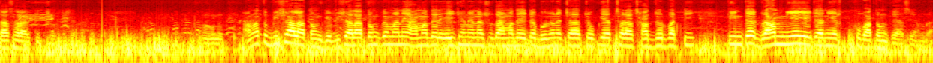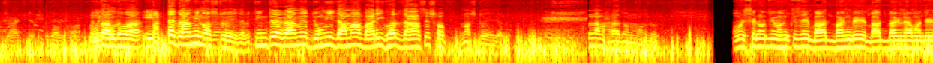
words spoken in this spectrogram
তাছাড়া আর কিচ্ছু হচ্ছে না। আমরা তো বিশাল আতঙ্কে বিশাল আতঙ্কে মানে আমাদের এইখানে না, শুধু আমাদের এটা ভোজনের ছাড়া, চকিয়ার ছাড়া সাতজোর পাট্টি তিনটা গ্রাম নিয়েই এটা নিয়ে খুব আতঙ্কে আছি আমরা। কোদাল ধোয়া একটা গ্রামই নষ্ট হয়ে যাবে। তিনটা গ্রামের জমি জামা বাড়ি ঘর যা আছে সব নষ্ট হয়ে যাবে। নাম মণ্ডল। আমার সে নদী ভাঙতেছে বাঁধ ভাঙবে বাঁধ ভাঙলে আমাদের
